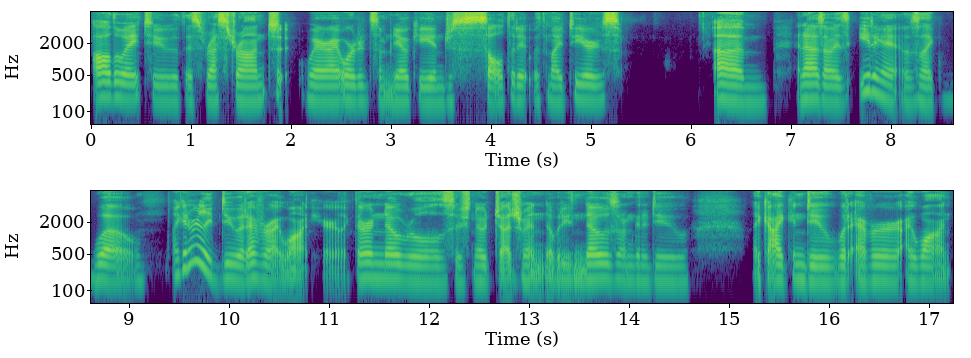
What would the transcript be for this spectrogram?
all the way to this restaurant where I ordered some gnocchi and just salted it with my tears. Um, and as I was eating it, I was like, whoa, I can really do whatever I want here. Like there are no rules, there's no judgment, nobody knows what I'm going to do. Like I can do whatever I want.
